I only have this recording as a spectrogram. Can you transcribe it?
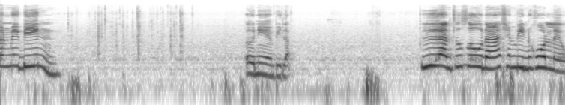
มันไม่บิน เออ นี่ไงบินละ เพื่อนสู้ๆนะ ฉันบินโคตรเร็ว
